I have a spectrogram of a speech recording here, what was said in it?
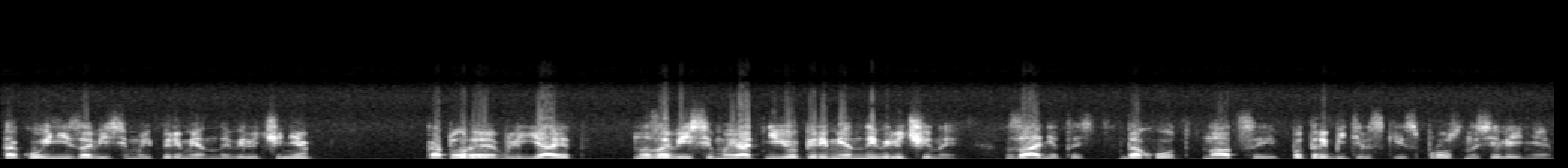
такой независимой переменной величине, которая влияет на зависимые от нее переменные величины занятость, доход нации, потребительский спрос населения.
